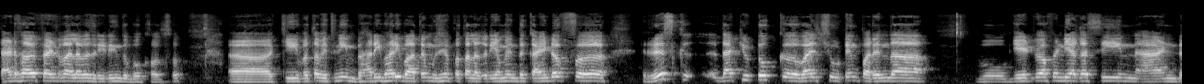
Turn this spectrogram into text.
That is how I felt while I was reading the book also. Uh, कि मतलब इतनी भारी भारी बातें मुझे पता लग रही है. I mean, the kind of uh, risk that you took uh, while shooting Parinda वो गेटवे ऑफ इंडिया का सीन एंड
